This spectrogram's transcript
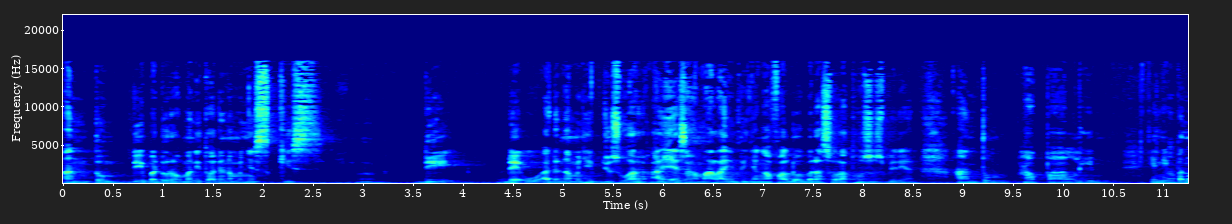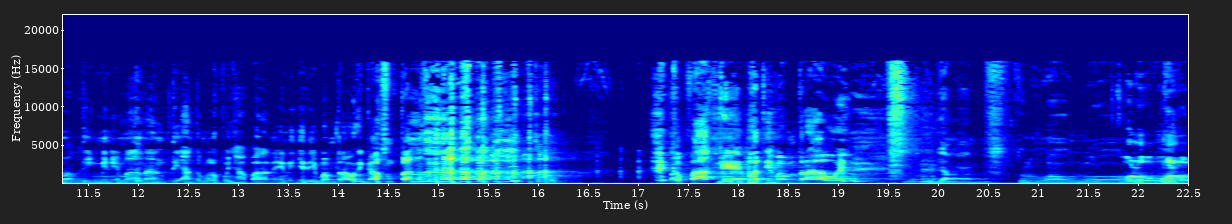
Antum di Ibadur Rahman itu ada namanya skis. Hmm. Di DU ada namanya Hibjuswar. Ah, ya sama lah intinya ngafal 12 surat khusus pilihan. Antum hafalin. Ini Hafalin. penting minimal nanti antum kalau punya hafalan ini jadi imam terawih gampang. Nah, seperti itu Kepake buat imam terawih. Ini jangan kulhuwallah Kulu mulu.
